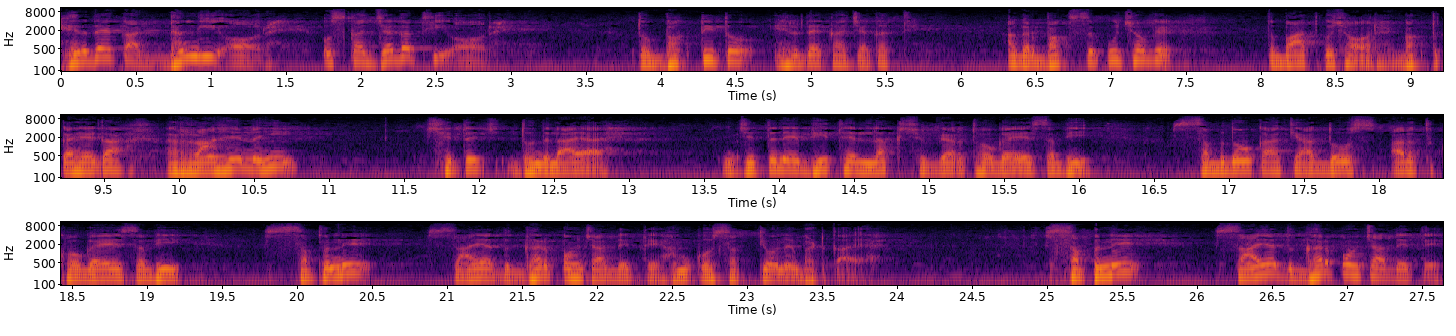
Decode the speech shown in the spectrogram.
हृदय का ढंग ही और है, उसका जगत ही और है। तो भक्ति तो हृदय का जगत है। अगर भक्त से पूछोगे तो बात कुछ और है। भक्त कहेगा, राहें नहीं छितिज धुंधलाया है। जितने भी थे लक्ष्य व्यर्थ हो गए सभी, शब्दों का क्या दोष अर्थ खो गए सभी, सपने शायद घर पहुँचा देते, हमको सत्यों ने भटकाया है। सपने शायद घर पहुँचा देते,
